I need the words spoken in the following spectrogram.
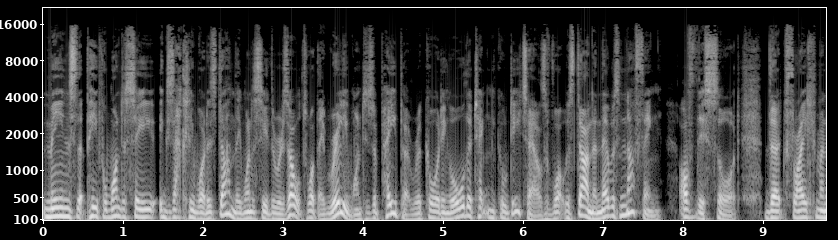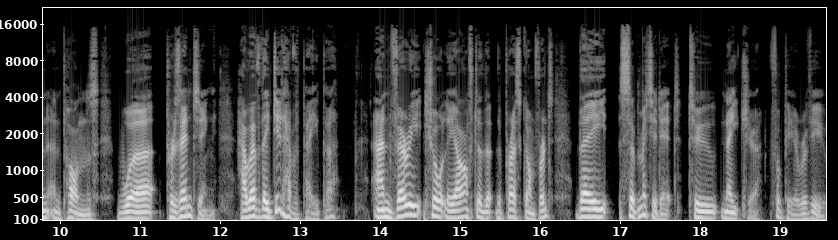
means that people want to see exactly what is done. They want to see the results. What they really want is a paper recording all the technical details of what was done. And there was nothing nothing of this sort that Fleischmann and Pons were presenting. However, they did have a paper and very shortly after the, the, press conference, they submitted it to Nature for peer review.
